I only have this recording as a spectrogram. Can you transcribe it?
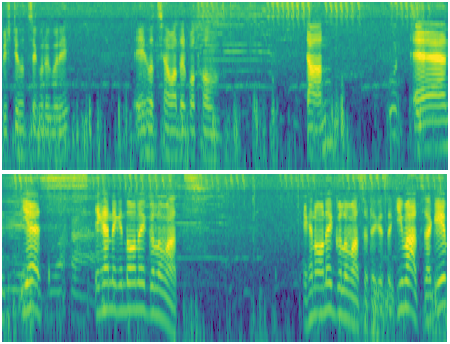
বৃষ্টি হচ্ছে ঘুরে ঘুরে এই হচ্ছে আমাদের প্রথম টান। অ্যান্ড ইয়েস এখানে কিন্তু অনেকগুলো মাছ। এখানে অনেকগুলো মাছ উঠে গেছে। কি মাছ রাকিব?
